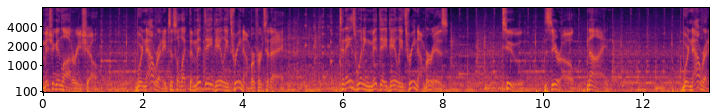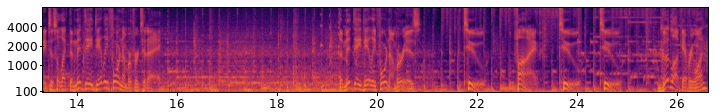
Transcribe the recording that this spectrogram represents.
Michigan Lottery Show. We're now ready to select the Midday Daily 3 number for today. Today's winning Midday Daily 3 number is 209. We're now ready to select the Midday Daily 4 number for today. The Midday Daily 4 number is 2522. Good luck, everyone.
